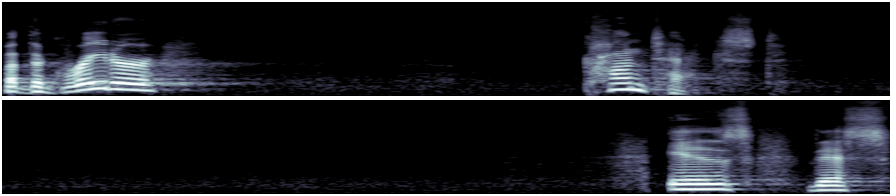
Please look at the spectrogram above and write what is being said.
But the greater context is this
